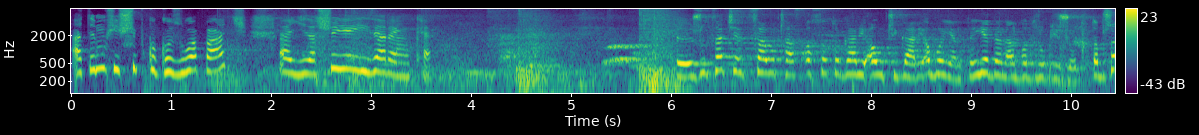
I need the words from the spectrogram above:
a ty musisz szybko go złapać za szyję i za rękę. Y, Rzucacie cały czas osotogari, ouchigari, obojętny, jeden albo drugi rzut, dobrze?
